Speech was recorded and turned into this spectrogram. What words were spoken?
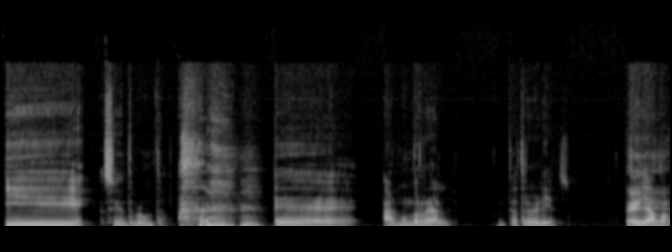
Y siguiente pregunta. Eh, ¿Al mundo real te atreverías? ¿Te Eh, llama?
